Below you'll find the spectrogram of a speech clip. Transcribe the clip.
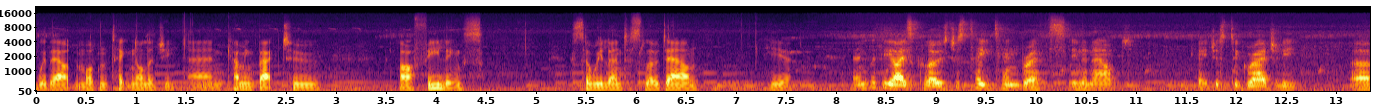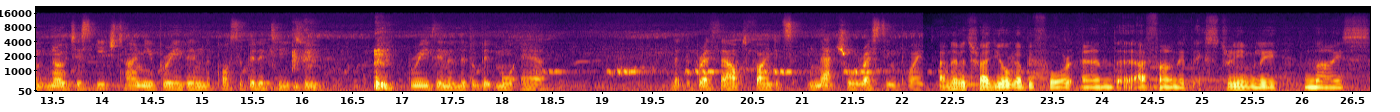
without modern technology and coming back to our feelings so we learn to slow down here. And with the eyes closed, just take 10 breaths in and out, okay, just to gradually um, notice each time you breathe in the possibility to breathe in a little bit more air. Let the breath out find its natural resting point. I've never tried yoga before and uh, I found it extremely nice.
